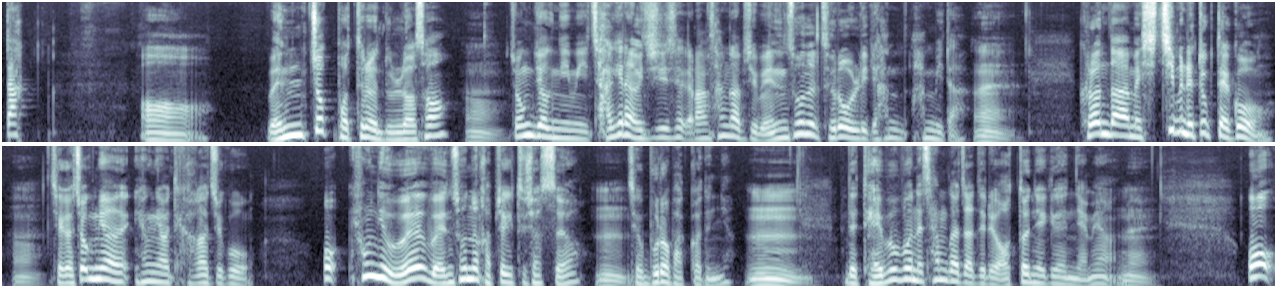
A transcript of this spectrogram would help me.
딱 어. 왼쪽 버튼을 눌러서 어. 쫑디 형님이 자기랑 의지랑 상관없이 왼손을 들어 올리게 한- 합니다. 네. 그런 다음에 시치미를 뚝 떼고 어. 제가 쫑디 형님한테 가가지고 어 형님 왜 왼손을 갑자기 드셨어요? 음. 제가 물어봤거든요. 음. 근데 대부분의 참가자들이 어떤 얘기를 했냐면 네. 어,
